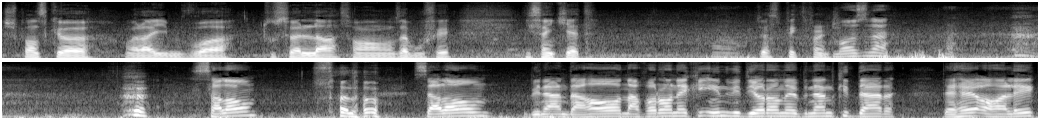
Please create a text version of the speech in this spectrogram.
Je pense que voilà, il me voit tout seul là, sans à bouffer. Il s'inquiète. Oh. Just speak French. Można. سلام سلام سلام بیننده ها نفرانه که این ویدیو را میبینند که در دهه آهالیک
